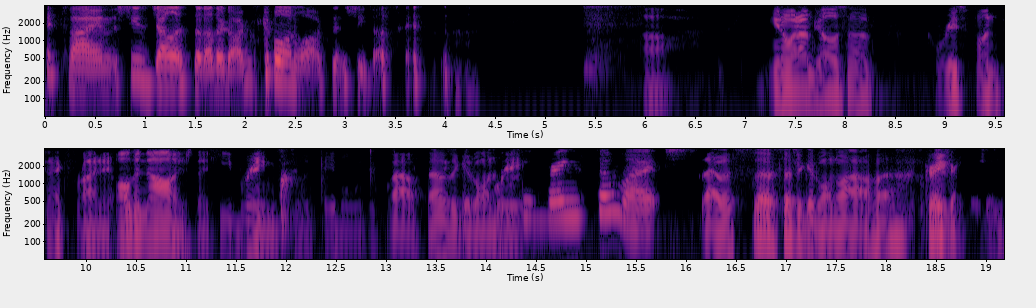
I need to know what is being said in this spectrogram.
it's fine. She's jealous that other dogs go on walks and she doesn't. Uh, you know what I'm jealous of? Corey's Fun Fact Friday. All the knowledge that he brings to the table with his Wow, that was a good one. Corey. It brings so much. That was so such a good one. Wow, great Thanks. transition,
